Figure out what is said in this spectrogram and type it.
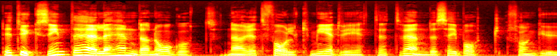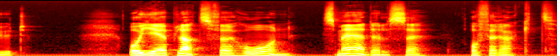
Det tycks inte heller hända något när ett folk medvetet vänder sig bort från Gud och ger plats för hån, smädelse och förakt.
